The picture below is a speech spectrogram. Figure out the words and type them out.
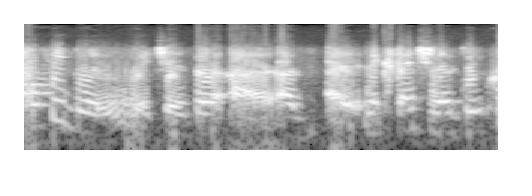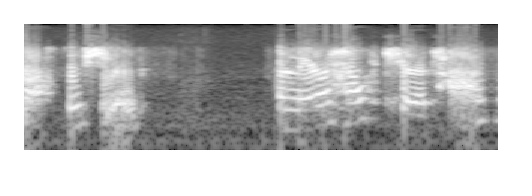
Healthy Blue, which is a, a, a, an extension of Blue Cross Blue Shield, AmeriHealth Caritas,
